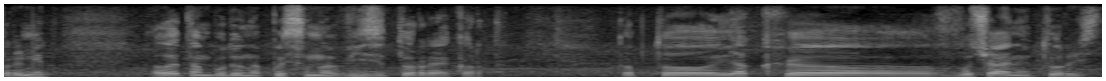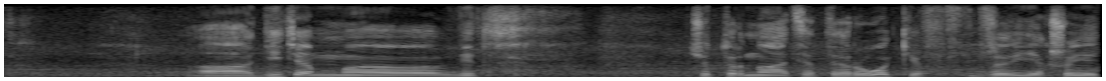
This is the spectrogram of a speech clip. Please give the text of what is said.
permit, але там буде написано visitor record. Тобто як е, звичайний турист. А дітям е, від 14 років, вже якщо є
